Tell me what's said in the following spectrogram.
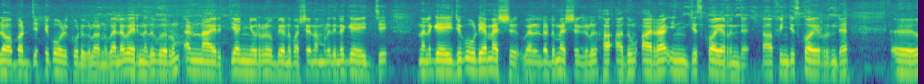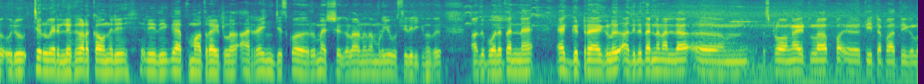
ലോ ബഡ്ജറ്റ് കോഴിക്കൂടുകളാണ്. വില വരുന്നത് വെറും എണ്ണായിരത്തി അഞ്ഞൂറ് രൂപയാണ്. പക്ഷേ നമ്മളിതിന്റെ ഗേജ് നല്ല ഗേജ് കൂടിയ മെഷ് വെൽഡഡ് മെഷുകൾ അതും അര ഇഞ്ച് സ്ക്വയറിന്റെ ഹാഫ് ഇഞ്ച് സ്ക്വയറിന്റെ ഒരു ചെറുവിരലിലേക്ക് കടക്കാവുന്ന രീതി ഗ്യാപ്പ് മാത്രമായിട്ടുള്ള അര ഇഞ്ച് സ്ക്വയർ മെഷുകളാണ് നമ്മൾ യൂസ് ചെയ്തിരിക്കുന്നത്. അതുപോലെ തന്നെ എഗ് ട്രാഗിൾ അതിൽ തന്നെ നല്ല സ്ട്രോങ് ആയിട്ടുള്ള തീറ്റപ്പാത്തികൾ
